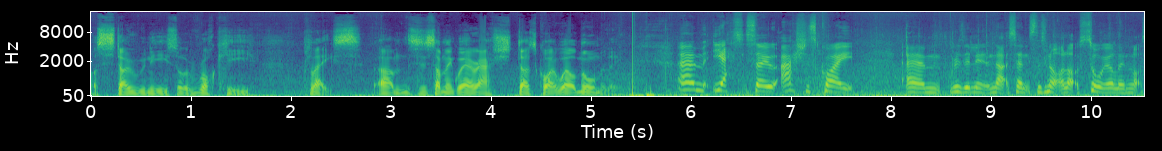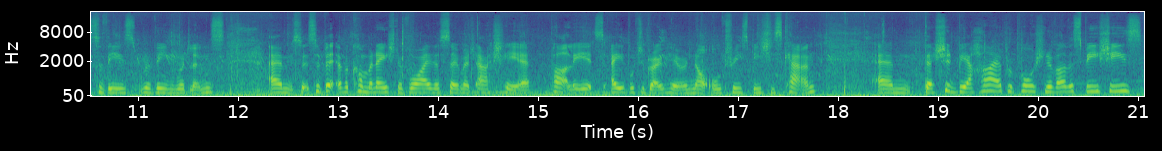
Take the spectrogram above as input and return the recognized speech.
a stony, sort of rocky place. Um, this is something where ash does quite well normally. Um, yes, so ash is quite um, resilient in that sense. There's not a lot of soil in lots of these ravine woodlands, um, so it's a bit of a combination of why there's so much ash here. Partly it's able to grow here and not all tree species can. Um, there should be a higher proportion of other species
